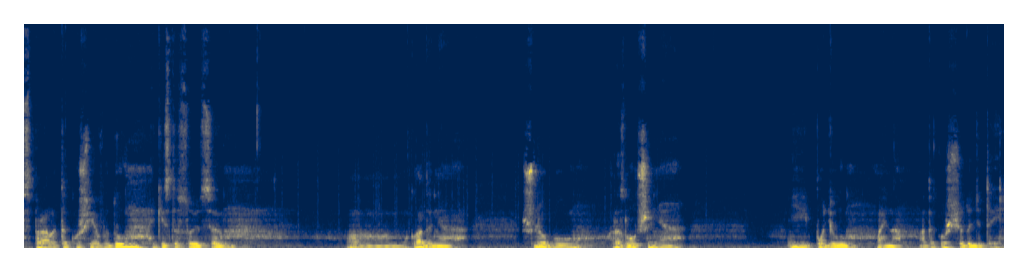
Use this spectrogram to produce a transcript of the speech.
справи також я веду, які стосуються укладення шлюбу, розлучення і поділу майна, а також щодо дітей.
